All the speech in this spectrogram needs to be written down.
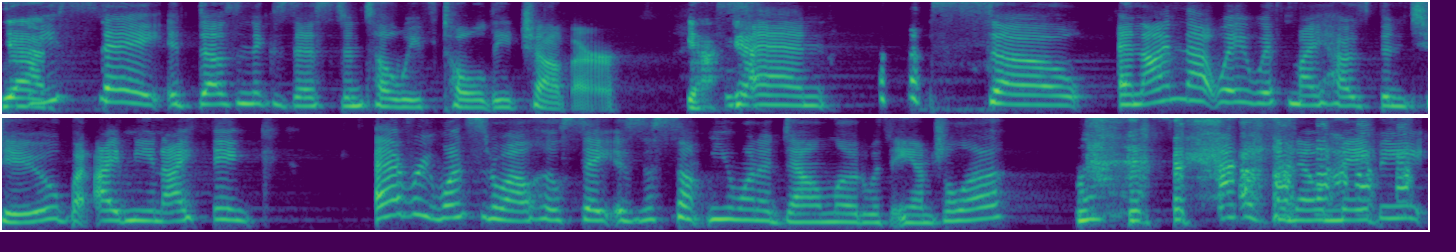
we say it doesn't exist until we've told each other. Yes. And so, and I'm that way with my husband too. But I mean, I think every once in a while he'll say, Is this something you want to download with Angela? you know, maybe,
